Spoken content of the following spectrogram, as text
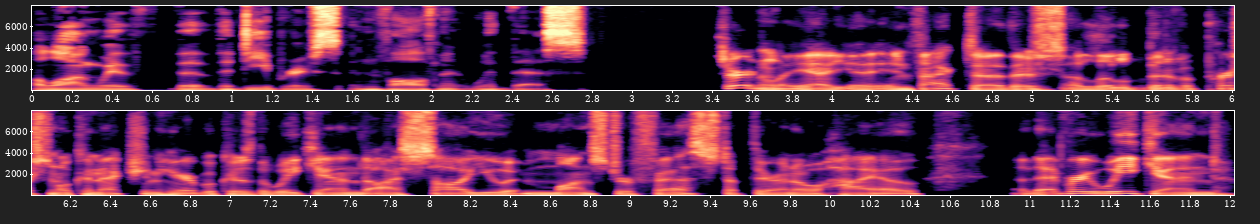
along with the the debriefs involvement with this? Certainly, yeah. In fact, uh, there's a little bit of a personal connection here because the weekend I saw you at Monster Fest up there in Ohio. Uh, that very weekend,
